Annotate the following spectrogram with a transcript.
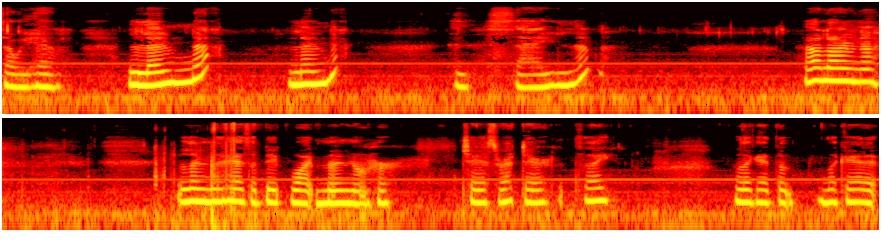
So we have Lona, Lona, and Salem. Hi Lona. Luna has a big white moon on her chest right there. let's See? Look at the look at it.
